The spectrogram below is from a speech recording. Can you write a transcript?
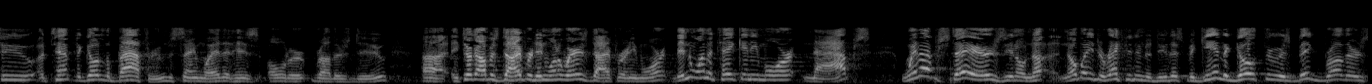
to attempt to go to the bathroom the same way that his older brothers do. Uh, he took off his diaper, didn't want to wear his diaper anymore, didn't want to take any more naps. Went upstairs, you know, no, nobody directed him to do this, began to go through his big brother's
